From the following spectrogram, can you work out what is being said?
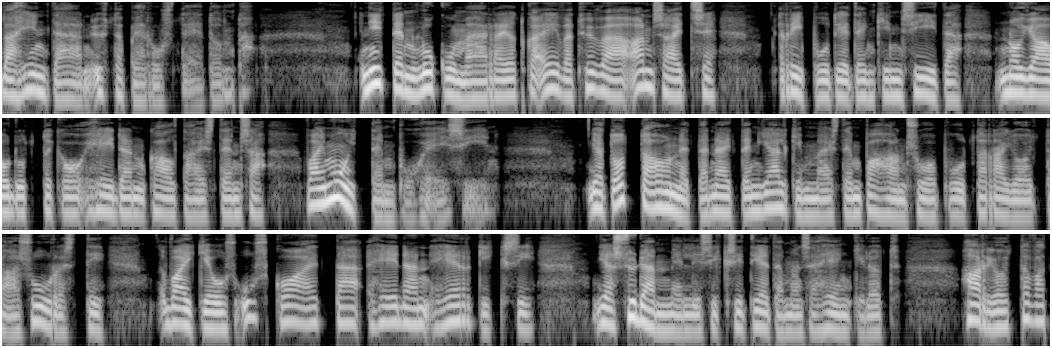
vähintään yhtä perusteetonta. Niiden lukumäärä, jotka eivät hyvää ansaitse, riippuu tietenkin siitä, nojaudutteko heidän kaltaistensa vai muiden puheisiin. Ja totta on, että näiden jälkimmäisten pahan suopuutta rajoittaa suuresti vaikeus uskoa, että heidän herkiksi ja sydämellisiksi tietämänsä henkilöt harjoittavat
